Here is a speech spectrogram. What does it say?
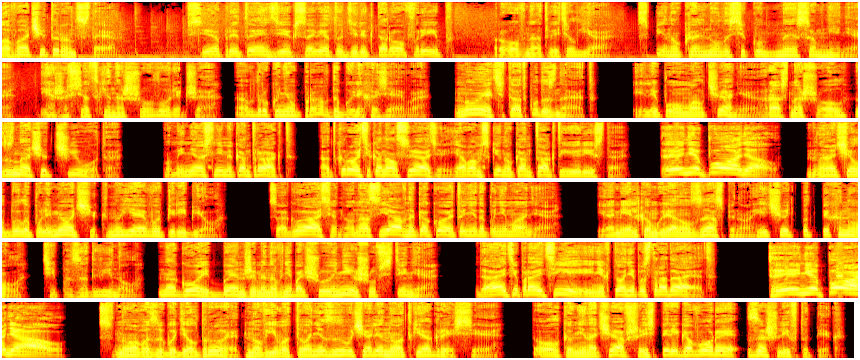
Глава 14. «Все претензии к совету директоров РИП», — ровно ответил я. Спину кольнуло секундное сомнение. Я же все-таки нашел Ориджа. А вдруг у него правда были хозяева? Ну, эти-то откуда знают? Или по умолчанию, раз нашел, значит чего-то. У меня с ними контракт. Откройте канал связи, я вам скину контакты юриста. «Ты не понял!» Начал было пулеметчик, но я его перебил. «Согласен, у нас явно какое-то недопонимание». Я мельком глянул за спину и чуть подпихнул, типа задвинул, ногой Бенджамина в небольшую нишу в стене. «Дайте пройти, и никто не пострадает». «Ты не понял!» Снова загудел дроид, но в его тоне зазвучали нотки агрессии. Толком не начавшись, переговоры зашли в тупик.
